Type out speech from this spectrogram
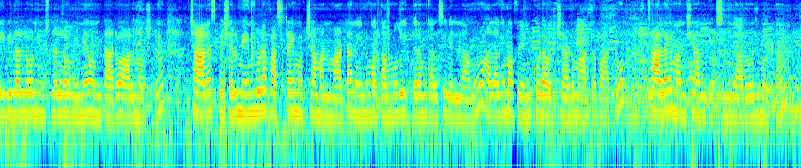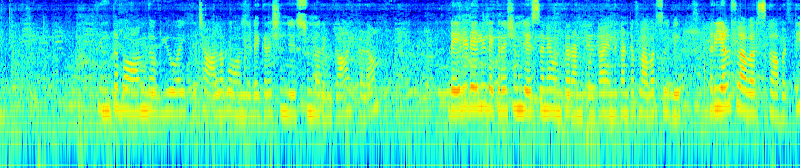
టీవీలలో న్యూస్లలో వినే ఉంటారు ఆల్మోస్ట్. చాలా స్పెషల్. మేము కూడా ఫస్ట్ టైం వచ్చామన్నమాట. నేను మా తమ్ముడు ఇద్దరం కలిసి వెళ్ళాము. అలాగే మా ఫ్రెండ్ కూడా వచ్చాడు మాతో పాటు. చాలా మంచిగా అనిపించింది ఆ రోజు మొత్తం. ఎంత బాగుందో వ్యూ అయితే చాలా బాగుంది. డెకరేషన్ చేస్తున్నారు ఇంకా ఇక్కడ. డైలీ డైలీ డెకరేషన్ చేస్తూనే ఉంటారు అనుకుంటా ఎందుకంటే ఫ్లవర్స్ ఇవి రియల్ ఫ్లవర్స్ కాబట్టి.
